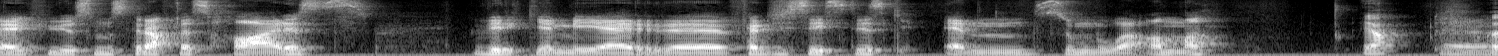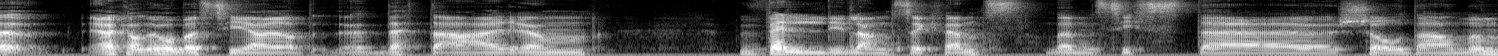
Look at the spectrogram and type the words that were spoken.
er hun som straffes hardest, virker mer uh, fetisjistisk enn som noe annet. ja. Eh, Eh, Jeg kan jo bare si her at dette er en veldig lang sekvens, den siste showdownen.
